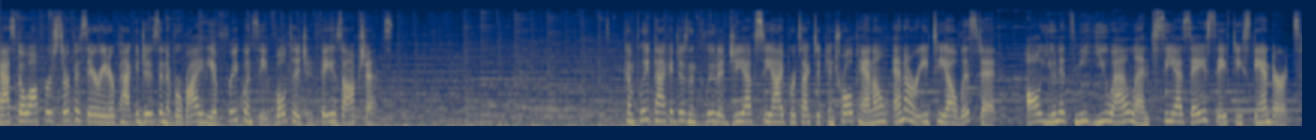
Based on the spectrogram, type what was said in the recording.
Kasco offers surface aerator packages in a variety of frequency, voltage, and phase options. Complete packages include a GFCI protected control panel and are ETL listed. All units meet UL and CSA safety standards.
